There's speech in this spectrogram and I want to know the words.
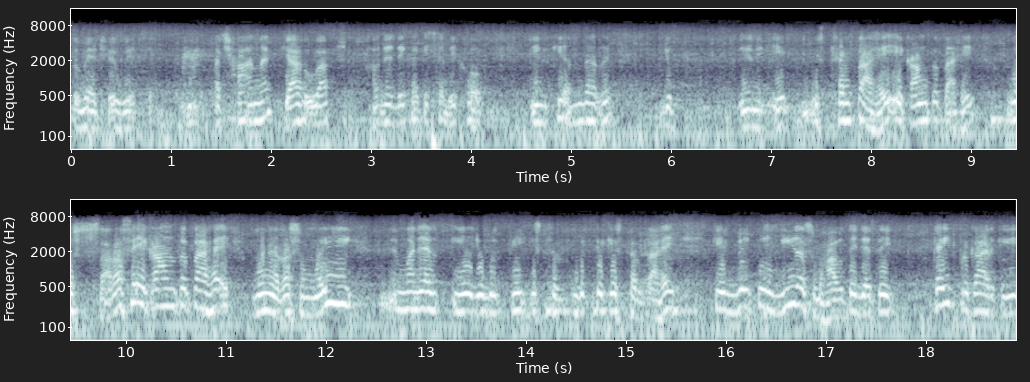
तो बैठे हुए थे। अचानक क्या हुआ? हमने देखा कि अच्छा देखो, इनके अंदर जो, यानी एक स्थिरता है, एकांतता है, वो सरस एकांतता है। मन रसमयी, मन ये जो वृत्ति वृत्ति की स्थिरता है कि बिल्कुल नीरस भाव से जैसे कई प्रकार की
